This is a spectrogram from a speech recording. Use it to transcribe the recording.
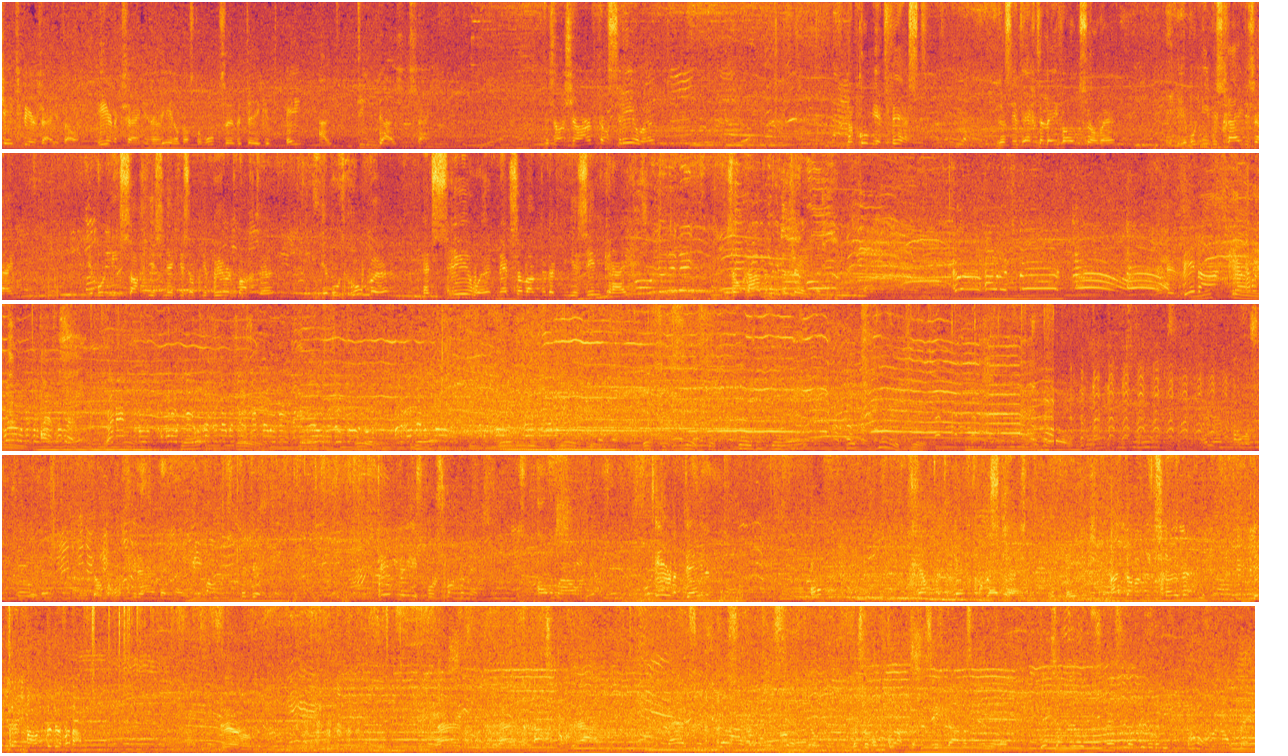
Shakespeare zei het al. Eerlijk zijn in een wereld als de onze betekent 1 uit 10.000 zijn. Dus als je hard kan schreeuwen, dan kom je het verst. Dat is in het echte leven ook zo, hè. Je moet niet bescheiden zijn. Je moet niet zachtjes netjes op je beurt wachten. Je moet roepen en schreeuwen, net zolang totdat je je zin krijgt. Zo gaat het in het leven. Hoef je het met niemand delen. Delen is voor zwakke mensen. Allemaal eerlijk delen. Of mij kan het niet schelen. Ik trek mijn handen ervan af. Zo. Kijk, kijk, daar ze draaien. Kijk, ze Dat is toch een prachtig gezicht, dames en heren. Dit zijn mensen, dat kunnen we niet.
